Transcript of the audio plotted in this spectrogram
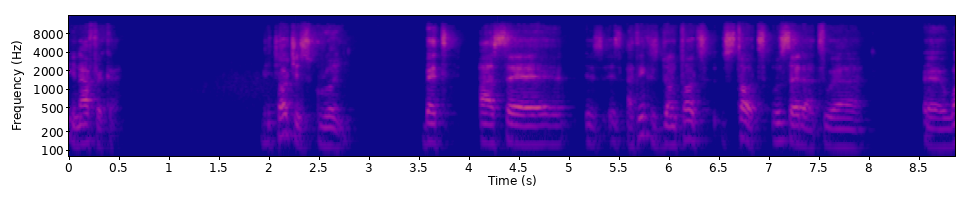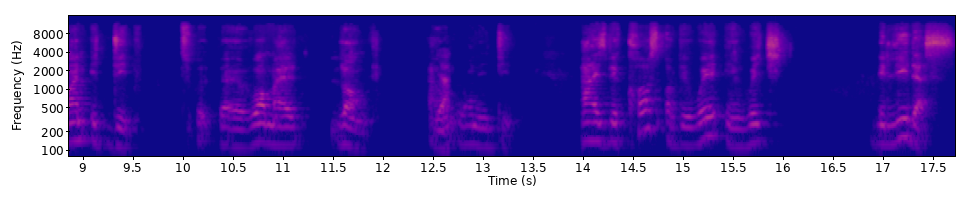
in Africa the church is growing. But as uh, is, is, I think it's John Stott who said that we're uh, one inch deep, uh, one mile long, and yeah. one inch deep. And it's because of the way in which the leaders,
